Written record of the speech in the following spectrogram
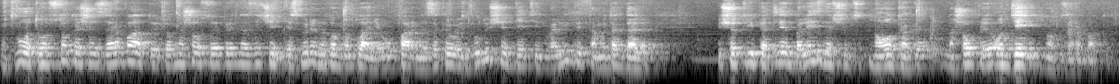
Вот, вот, он столько сейчас зарабатывает, он нашел свое предназначение. Я смотрю на тонком плане, у парня закрылось будущее, дети инвалиды там и так далее. Еще 3-5 лет болезнь начнется, но он как нашел, он денег много зарабатывает.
